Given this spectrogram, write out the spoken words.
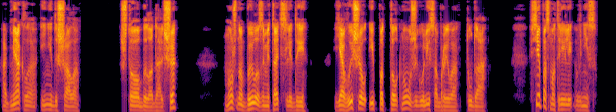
Обмякла и не дышала. Что было дальше? Нужно было заметать следы. Я вышел и подтолкнул «Жигули» с обрыва. Туда. Все посмотрели вниз.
